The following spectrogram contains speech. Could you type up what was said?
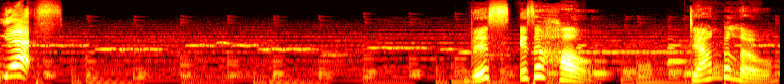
Yes! This is a hull. Down below,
